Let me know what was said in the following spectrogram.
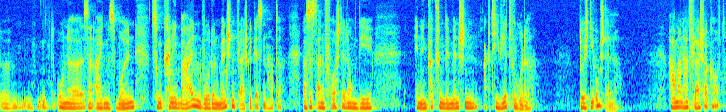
äh, ohne sein eigenes Wollen zum Kannibalen wurde und Menschenfleisch gegessen hatte. Das ist eine Vorstellung, die in den Köpfen der Menschen aktiviert wurde durch die Umstände. Hamann hat Fleisch verkauft,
